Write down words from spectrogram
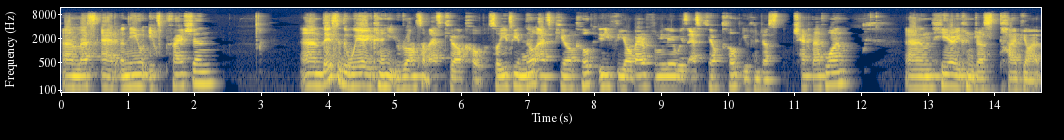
And let's add a new expression. And this is the where you can run some SQL code. So if you know SQL code, if you're very familiar with SQL code, you can just check that one. And here you can just type your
